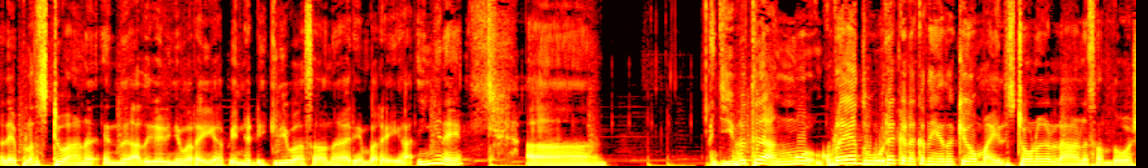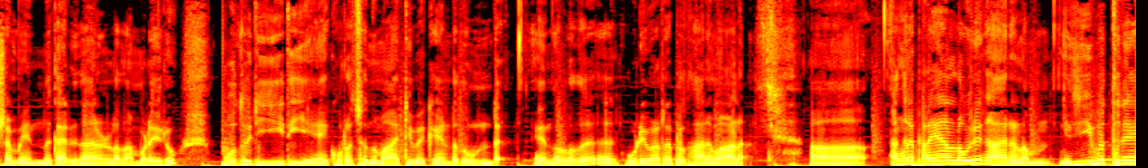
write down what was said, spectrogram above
അല്ലെ പ്ലസ് ടു ആണ് എന്ന് അത് കഴിഞ്ഞ് പറയുക. പിന്നെ ഡിഗ്രി പാസ്സാവുന്ന കാര്യം പറയുക. ഇങ്ങനെ ജീവിതത്തിൽ അങ്ങോ കുറേ ദൂരെ കിടക്കുന്ന ഏതൊക്കെയോ മൈൽ സ്റ്റോണുകളിലാണ് സന്തോഷം എന്ന് കരുതാനുള്ള നമ്മുടെ ഒരു പൊതു രീതിയെ കുറച്ചൊന്ന് മാറ്റി വെക്കേണ്ടതുണ്ട് എന്നുള്ളത് കൂടി വളരെ പ്രധാനമാണ്. അങ്ങനെ പറയാനുള്ള ഒരു കാരണം ജീവിതത്തിലെ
